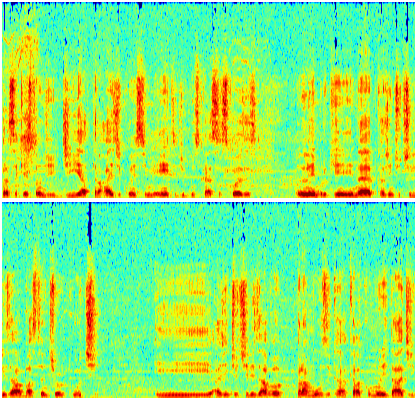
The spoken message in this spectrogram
essa questão de, de ir atrás de conhecimento, de buscar essas coisas, eu lembro que na época a gente utilizava bastante Orkut e a gente utilizava para música aquela comunidade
